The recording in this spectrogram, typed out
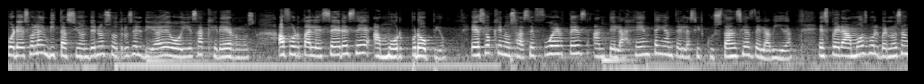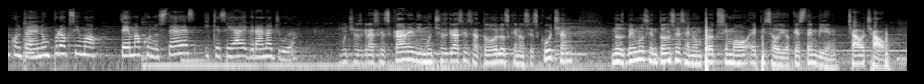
Por eso la invitación de nosotros el día de hoy es a querernos, a fortalecer ese amor propio, eso que nos hace fuertes ante la gente y ante las circunstancias de la vida. Esperamos volvernos a encontrar en un próximo tema con ustedes y que sea de gran ayuda. Muchas gracias Karen y muchas gracias a todos los que nos escuchan. Nos vemos entonces en un próximo episodio. Que estén bien. Chao, chao.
